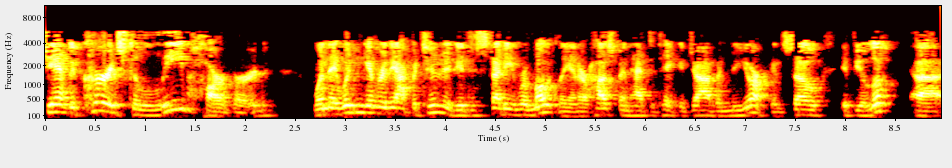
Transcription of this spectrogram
She had the courage to leave Harvard when they wouldn't give her the opportunity to study remotely and her husband had to take a job in New York. And so if you look, uh,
